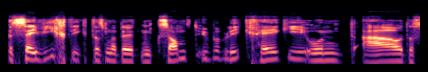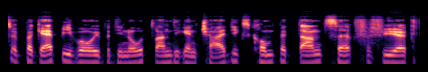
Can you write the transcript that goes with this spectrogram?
Es sei wichtig, dass man dort einen Gesamtüberblick hätte und auch, dass jemand gäbe, der über die notwendigen Entscheidungskompetenzen verfügt,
